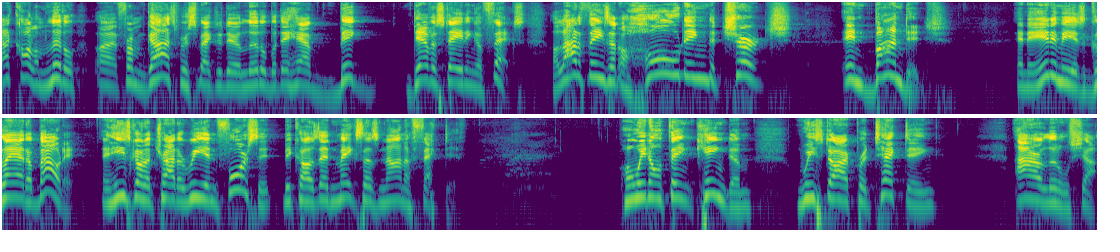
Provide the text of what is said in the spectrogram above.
I call them little, uh, from God's perspective, they're little, but they have big, devastating effects. A lot of things that are holding the church in bondage. And the enemy is glad about it. And he's going to try to reinforce it because that makes us non effective. When we don't think kingdom, we start protecting our little shop.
